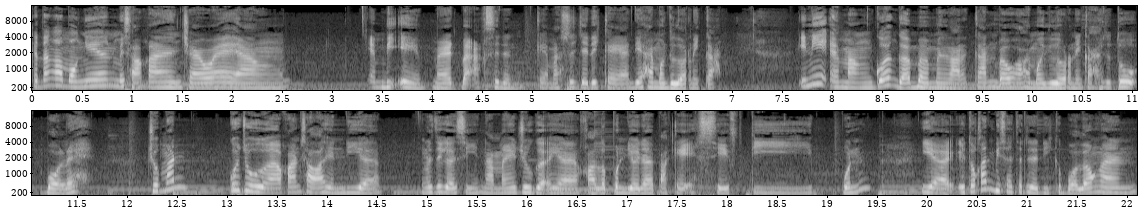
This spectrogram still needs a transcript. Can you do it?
Kita ngomongin misalkan cewek yang MBA married by accident. Kayak maksud jadi kayak dia hamil di luar nikah. Ini emang gue nggak membenarkan bahwa hamil di luar nikah itu tuh boleh. Cuman gue juga akan salahin dia. Ngerti gak sih? Namanya juga ya kalaupun dia udah pakai safety pun ya itu kan bisa terjadi kebolongan.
